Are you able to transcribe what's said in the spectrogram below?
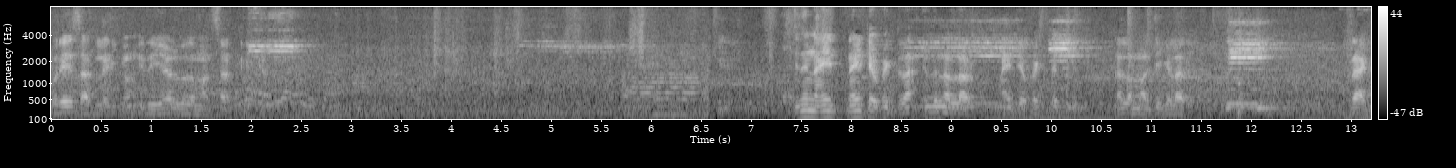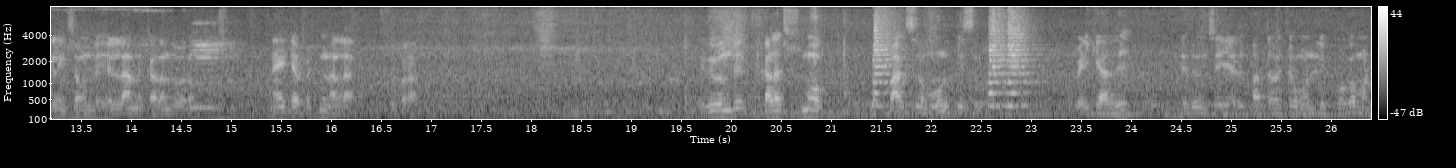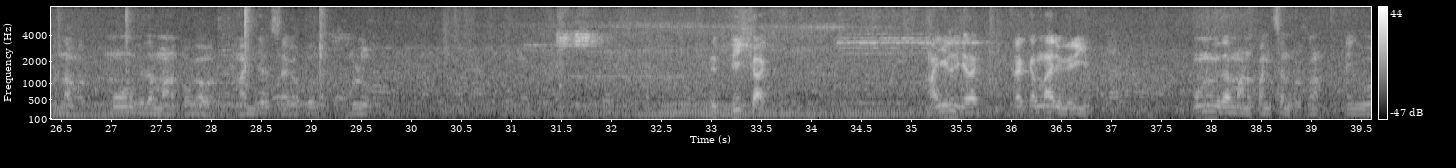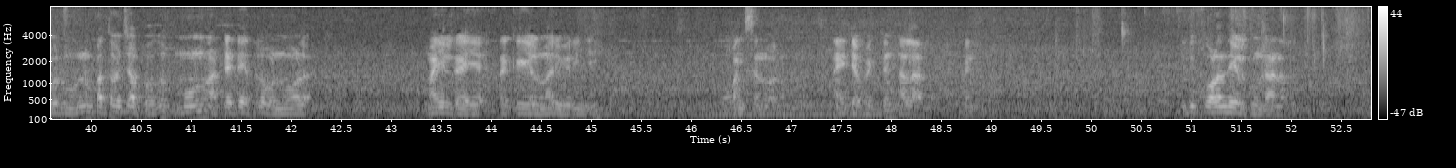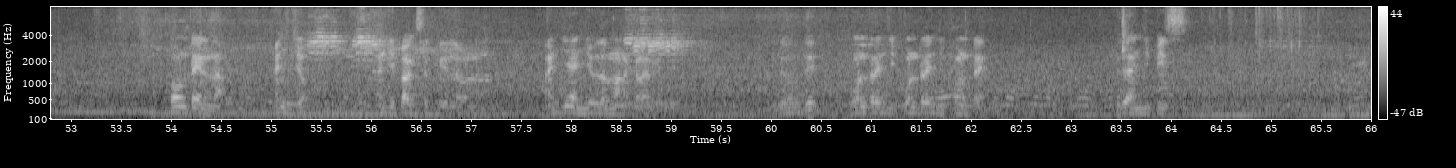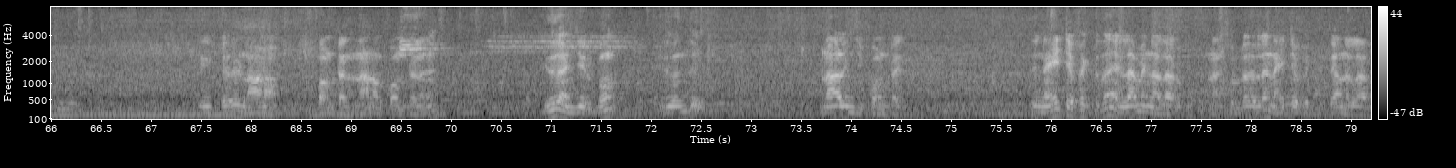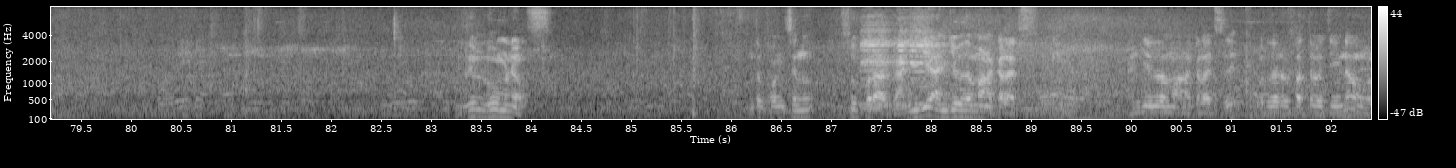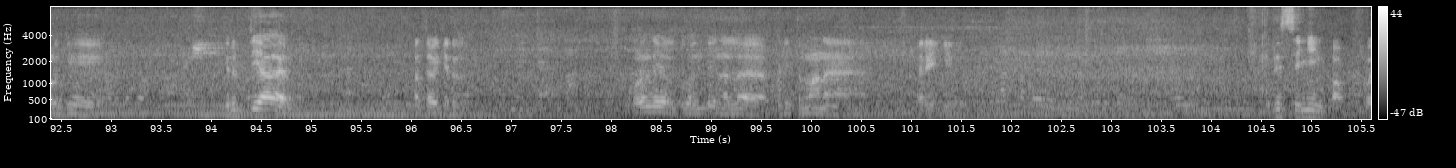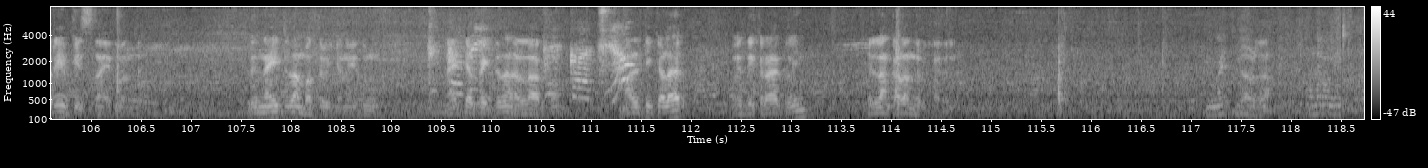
ஒரே சாட்டில் அடிக்கும். இது ஏழு விதமான சாட் கிடைக்கும் இது நைட் நைட் எஃபெக்ட் தான். இது நல்லா இருக்கும் நைட் எஃபெக்ட் நல்ல மல்டி கலர் கிராக்லிங் சவுண்டு எல்லாமே கலந்து வரும். நைட் எஃபெக்ட் நல்லா இருக்கும். சூப்பராக இருக்கும். இது வந்து கலர் ஸ்மோக் பாக்ஸில் மூணு பீஸ் வெடிக்காது எதுவும் செய்யாது. பற்ற வச்சா ஒன்லி புகை மட்டும்தான் வரும். மூணு விதமான புகை வரும். மஞ்சள் சிகப்பு முழு இது பீகாக் மயில் இறக் இறக்க மாதிரி விரியும். மூணு விதமான ஃபங்க்ஷன் இருக்கும். நீங்கள் ஒரு ஒன்று பற்ற வச்சா போதும். மூணு அட் டயத்தில் ஒன்று போல். மயில் ரெய ரெக்கைகள் மாதிரி விரிஞ்சு ஃபங்க்ஷன் வரும். நைட் எஃபெக்ட் நல்லா இருக்கும். இது குழந்தைகளுக்கு உண்டானது ஃபவுண்டைன் தான் அஞ்சும் அஞ்சு பாக்ஸ் இருக்குது இதில் ஒன்று அஞ்சு அஞ்சு விதமான கலர் இது வந்து ஒன்றஞ்சு அஞ்சு ஒன்றரை அஞ்சு ஃபவுண்டைன் இது அஞ்சு பீஸ் இது பேர் நானோ ஃபவுண்டன் நானோ ஃபவுண்டனு இது அஞ்சு இருக்கும் இது வந்து நாலஞ்சு ஃபவுண்டன் இது நைட் எஃபெக்ட் தான் எல்லாமே நல்லாயிருக்கும் நான் சொல்கிறதில்ல நைட் எஃபெக்ட் தான் நல்லாயிருக்கும் இது லூமினோஸ் இந்த ஃபங்க்ஷனு சூப்பராக இருக்கும் அஞ்சு அஞ்சு விதமான கலர்ஸ் அஞ்சு விதமான கலர்ஸு ஒரு தடவை பற்ற வச்சிங்கன்னா உங்களுக்கு திருப்தியாக இருக்கும். பற்ற வைக்கிறது குழந்தைகளுக்கு வந்து நல்ல பிடித்தமான வெரைட்டி இது. இது சிங்கிங் பாப் ஒரே பீஸ் தான் இது வந்து. இது நைட்டு தான் பற்ற வைக்கணும் இதுவும் நைட் எஃபெக்ட் தான் நல்லாயிருக்கும். மல்டி கலர் இது கிராக்லிங் எல்லாம் கலந்துருக்கும் இதில். அவ்வளோதான்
